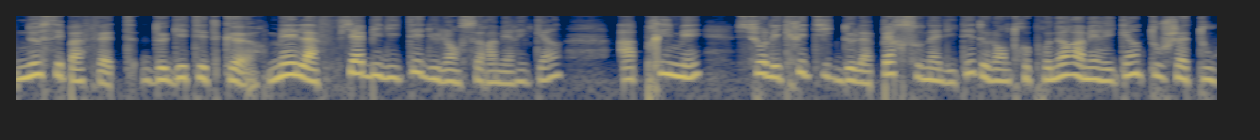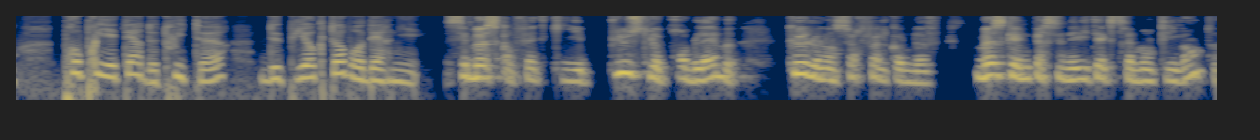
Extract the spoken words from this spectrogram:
ne s'est pas faite de gaieté de cœur, mais la fiabilité du lanceur américain a primé sur les critiques de la personnalité de l'entrepreneur américain touche à tout, propriétaire de Twitter depuis octobre dernier. C'est Musk en fait qui est plus le problème que le lanceur Falcon 9. Musk a une personnalité extrêmement clivante.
